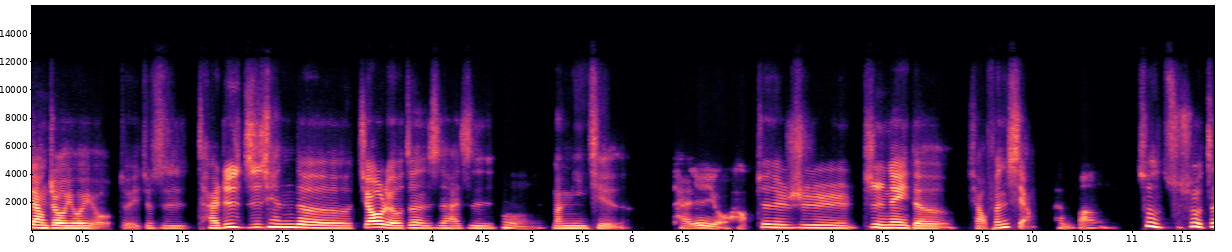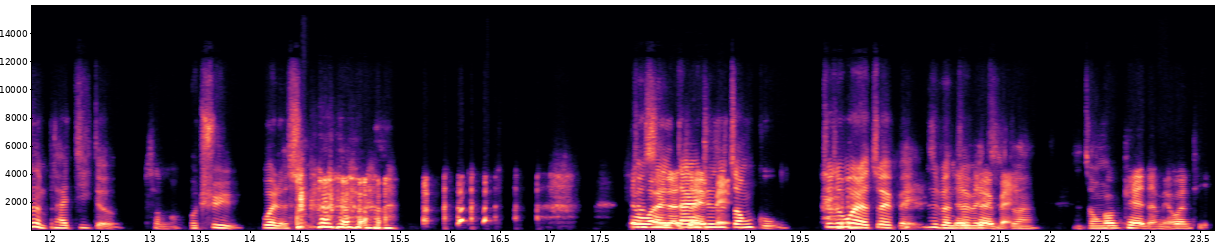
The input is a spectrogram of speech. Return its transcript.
这样就又有对，就是台日之间的交流真的是还是嗯，蛮密切的。台日友好，这就是志内的小分享，很棒。所以所以我真的不太记得什么？我去为了什么，就就是大概就是中古，就是为了最北日本 最北极端中，OK 的，没问题。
